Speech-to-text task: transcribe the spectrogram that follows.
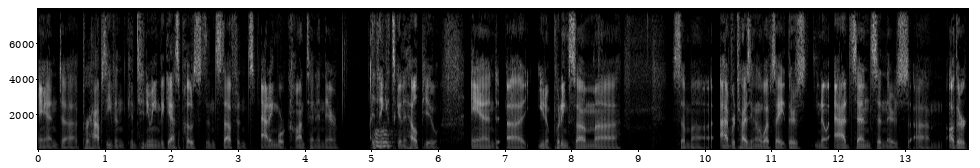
and uh, perhaps even continuing the guest posts and stuff, and adding more content in there. I think it's going to help you, and uh, you know, putting some uh, some uh, advertising on the website. There's you know AdSense, and there's um, other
